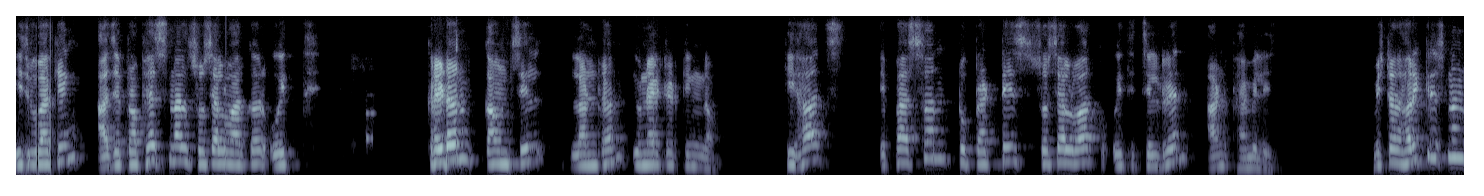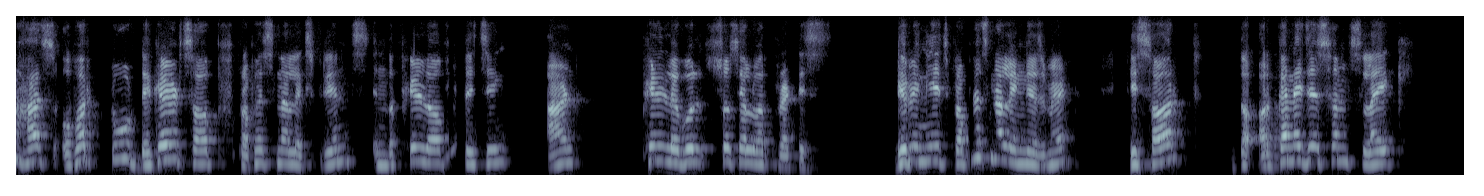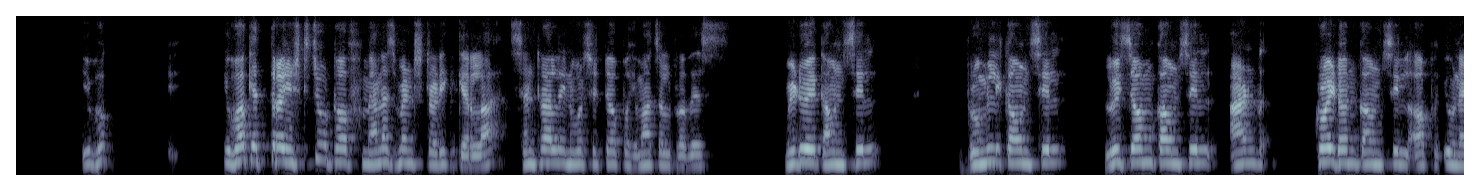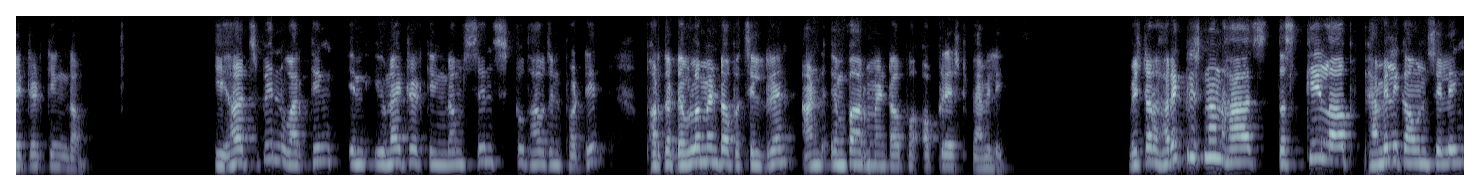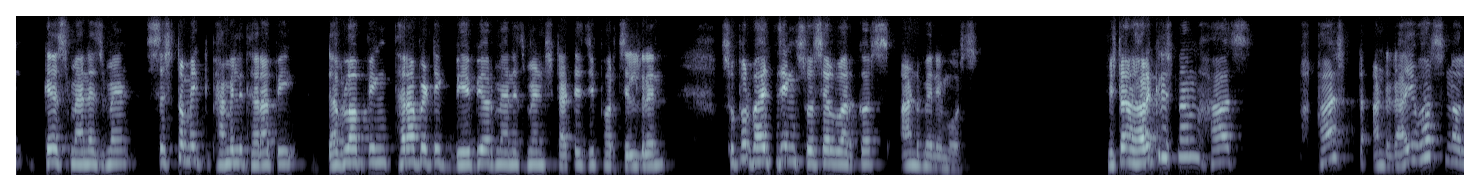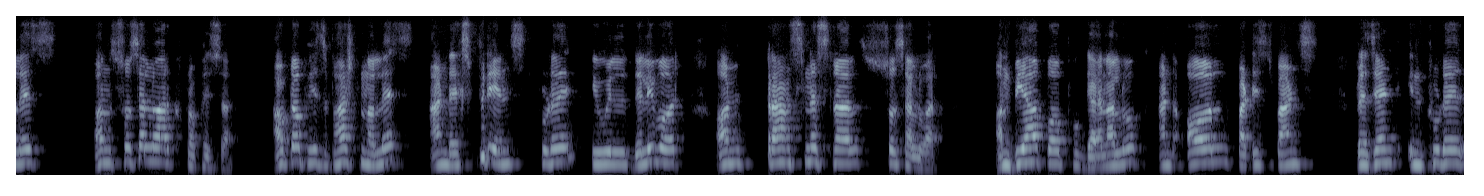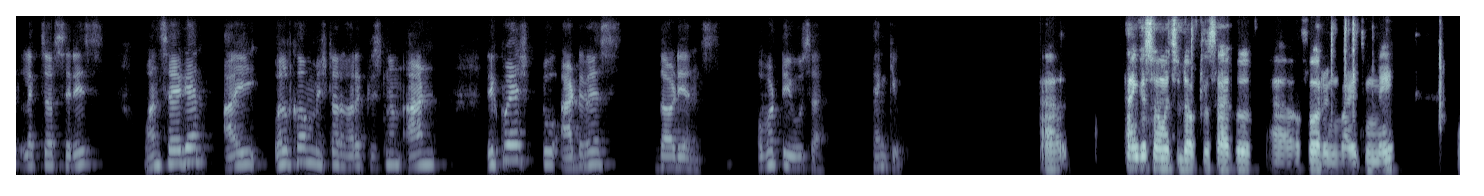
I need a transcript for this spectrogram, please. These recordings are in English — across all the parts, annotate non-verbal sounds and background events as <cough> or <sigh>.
is working as a professional social worker with Croydon Council, London, United Kingdom. He has a passion to practice social work with children and families. Mr. Hari Krishnan has over two decades of professional experience in the field of teaching and field level social work practice. During his professional engagement, he served the organizations like Yuvakshetra Institute of Management Study Kerala, Central University of Himachal Pradesh, Medway Council, Bromley Council, Lewisham Council, and Croydon Council of United Kingdom. He has been working in United Kingdom since 2014 for the development of children and empowerment of oppressed family. Mr. Hari Krishnan has the skill of family counseling, case management, systemic family therapy, developing therapeutic behavior management strategy for children, supervising social workers, and many more. Mr. Hari Krishnan has vast and diverse knowledge on social work profession. Out of his vast knowledge and experience, today he will deliver on transnational social work. On behalf of Gyanalok and all participants present in today's lecture series, once again, I welcome Mr. Hari Krishnan and request to address the audience. Over to you, sir. Thank you. Uh, thank you so much, Dr. Sahu, uh, for inviting me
